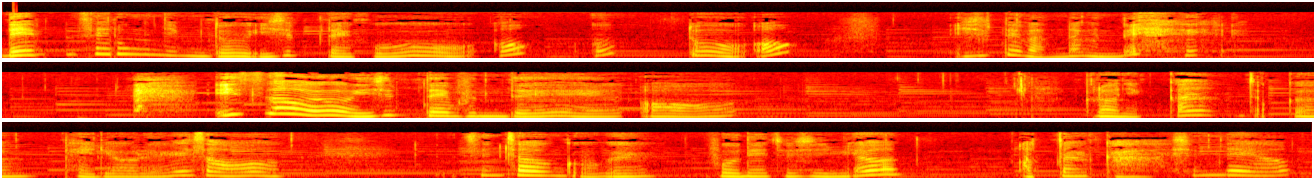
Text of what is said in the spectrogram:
넵새롱 님도 20대고, 어? 어? 또, 어? 20대 맞나, 근데? 있어요, 20대 분들, 어. 그러니까 조금 배려를 해서 신청곡을 보내주시면 어떨까 싶네요.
